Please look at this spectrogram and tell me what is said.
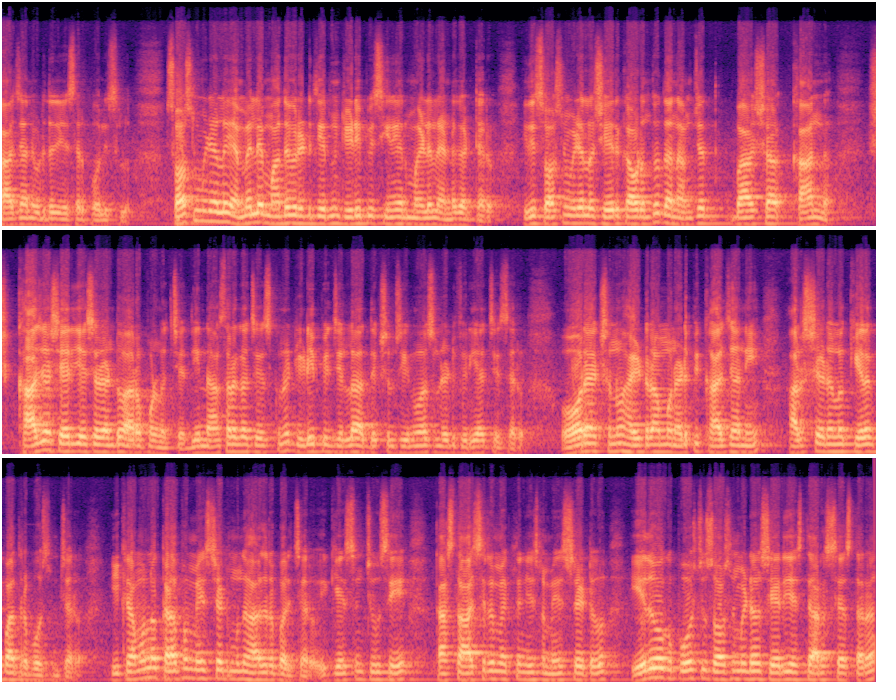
కాజాని విడుదల చేశారు పోలీసులు. సోషల్ మీడియాలో ఎమ్మెల్యే మాధవిరెడ్డి తీరును టీడీపీ సీనియర్ మహిళలు ఎండగట్టారు. ఇది సోషల్ మీడియాలో షేర్ కావడంతో దాన్ని అంజద్ బాషా ఖాన్ ఖాజా షేర్ చేశాడంటూ ఆరోపణలు వచ్చాయి. దీన్ని ఆసరాగా చేసుకుని టీడీపీ జిల్లా అధ్యక్షులు శ్రీనివాసులరెడ్డి ఫిర్యాదు చేశారు. ఓవర్ యాక్షన్ హైడ్రామా నడిపి ఖాజాని అరెస్ట్ చేయడంలో కీలక పాత్ర పోషించారు. ఈ క్రమంలో కడప మేజిస్ట్రేట్ ముందు హాజరుపరిచారు. ఈ కేసును చూసి కాస్త ఆశ్చర్యం వ్యక్తం చేసిన మేజిస్ట్రేట్ ఏదో ఒక పోస్ట్ సోషల్ మీడియాలో షేర్ చేస్తే అరెస్ట్ చేస్తారా?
